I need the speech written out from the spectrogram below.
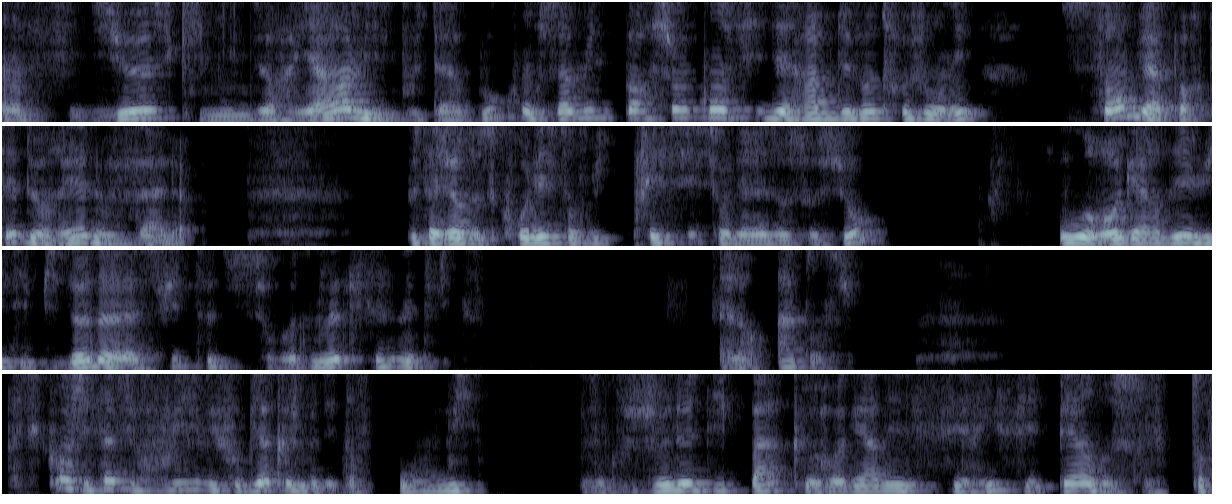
insidieuses, qui, mine de rien, mises bout à bout, consomment une portion considérable de votre journée sans lui apporter de réelle valeur peut s'agir de scroller sans but précis sur les réseaux sociaux ou regarder huit épisodes à la suite sur votre nouvelle série Netflix. Alors attention. Parce que quand je dis ça, tu dis oui, mais il faut bien que je me détende. Oui. Donc je ne dis pas que regarder une série, c'est perdre son temps.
